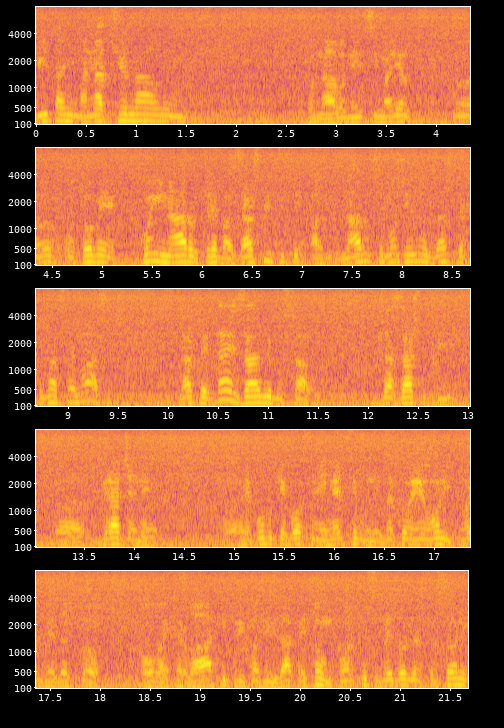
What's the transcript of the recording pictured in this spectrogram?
pitanjima nacionalnim, po navodnicima, jel, o tome koji narod treba zaštititi, a narod se može jedino zaštiti ako zna svoje vlasništvo. Dakle, da je Zagrebu stalo da zaštiti e, građane e, Republike Bosne i Hercegovine za koje oni tvrde da su to ovaj, Hrvati pripadaju dakle tom korpusu, bez obzira što su oni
